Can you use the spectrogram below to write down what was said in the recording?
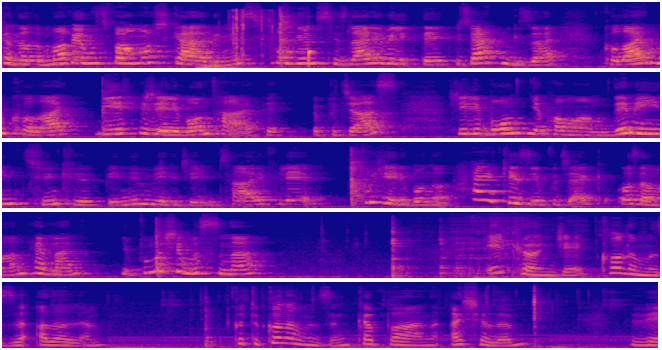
Kanalıma ve mutfağıma hoş geldiniz. Bugün sizlerle birlikte güzel mi güzel, kolay mı kolay bir jelibon tarifi yapacağız. Jelibon yapamam demeyin çünkü benim vereceğim tarifle bu jelibonu herkes yapacak. O zaman hemen yapım aşamasına. İlk önce kolamızı alalım. Kutu kolamızın kapağını açalım ve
